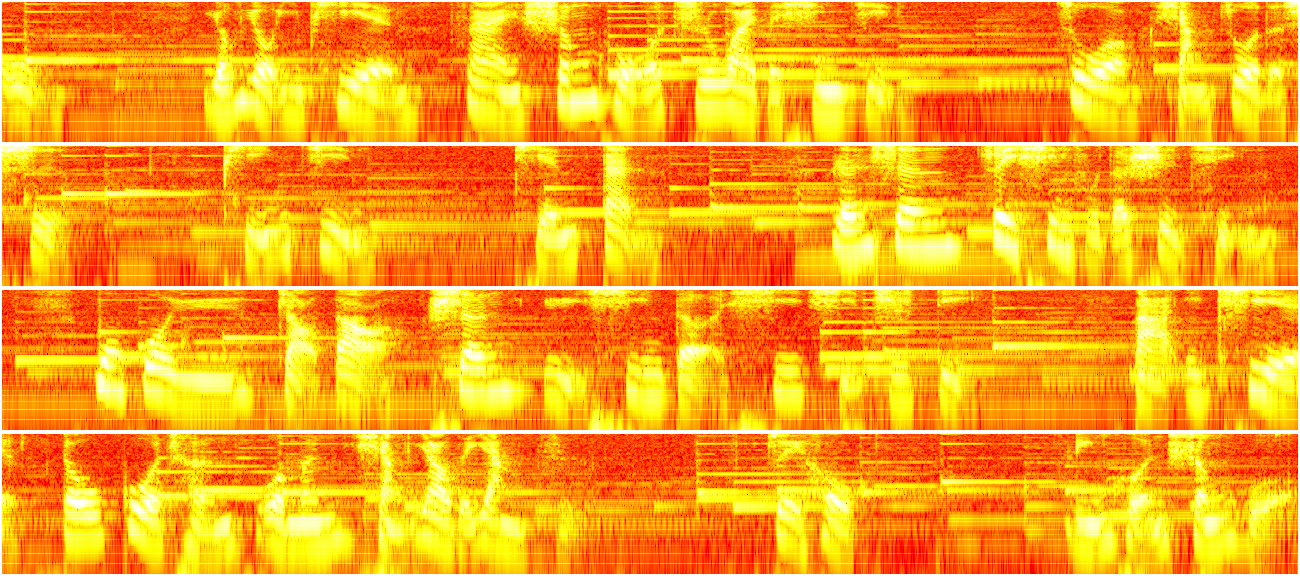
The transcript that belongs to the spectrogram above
物，拥有一片在生活之外的心境，做想做的事，平静。恬淡，人生最幸福的事情，莫过于找到身与心的栖息之地。把一切都过成我们想要的样子。最后，灵魂生活，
